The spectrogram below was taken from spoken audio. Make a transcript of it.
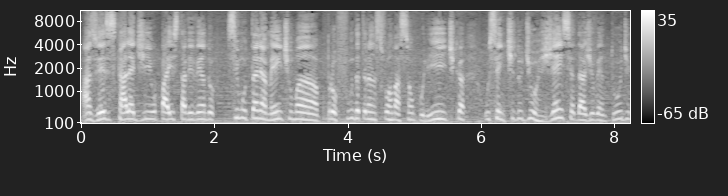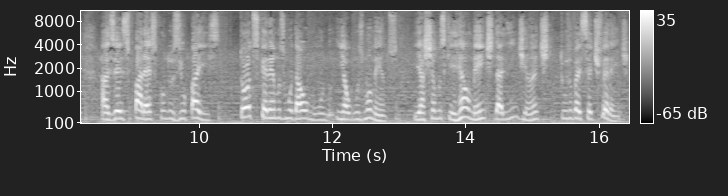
Às vezes calha de o país estar tá vivendo simultaneamente uma profunda transformação política, o sentido de urgência da juventude às vezes parece conduzir o país. Todos queremos mudar o mundo em alguns momentos e achamos que realmente dali em diante tudo vai ser diferente.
